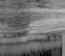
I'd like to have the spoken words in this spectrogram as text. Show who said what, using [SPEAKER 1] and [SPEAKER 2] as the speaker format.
[SPEAKER 1] the
[SPEAKER 2] line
